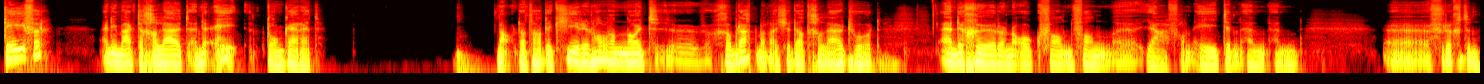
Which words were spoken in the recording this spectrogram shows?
kever. En die maakt een geluid en de, hey, Tom Gerrit. Nou, dat had ik hier in Holland nooit uh, gebracht, maar als je dat geluid hoort. En de geuren ook van, van, ja, van eten en, en vruchten.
